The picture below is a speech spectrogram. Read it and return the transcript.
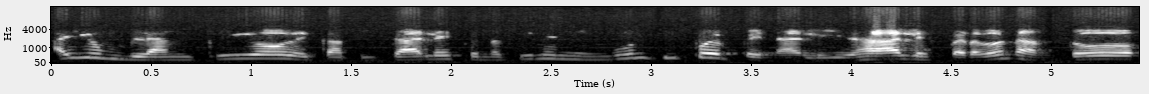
hay un blanqueo de capitales que no tienen ningún tipo de penalidad, les perdonan todo.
